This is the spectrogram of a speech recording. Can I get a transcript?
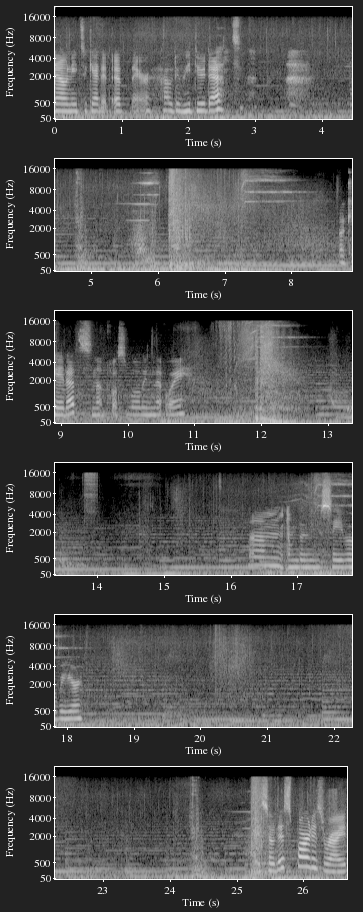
Now need to get it up there. How do we do that? okay, that's not possible in that way. Um, I'm going to save over here. So this part is right.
